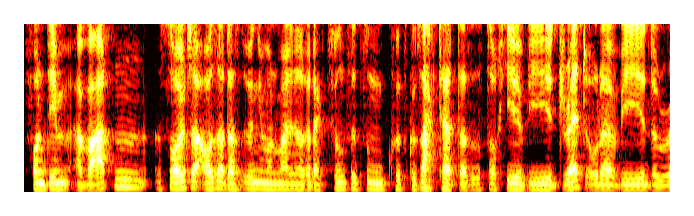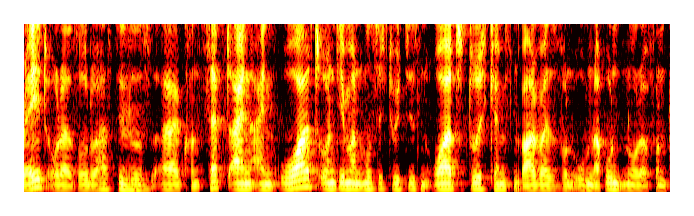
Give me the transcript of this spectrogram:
von dem erwarten sollte, außer dass irgendjemand mal in einer Redaktionssitzung kurz gesagt hat, das ist doch hier wie Dread oder wie The Raid oder so. Du hast dieses mhm. äh, Konzept, ein, ein Ort und jemand muss sich durch diesen Ort durchkämpfen, wahlweise von oben nach unten oder von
